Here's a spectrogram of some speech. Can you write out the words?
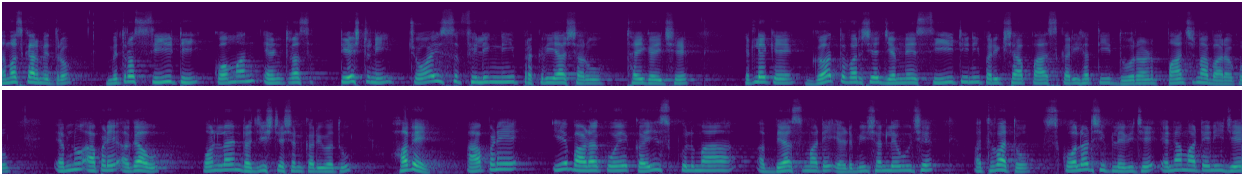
નમસ્કાર મિત્રો. મિત્રો સીઈટી કોમન એન્ટ્રન્સ ટેસ્ટની ચોઇસ ફિલિંગની પ્રક્રિયા શરૂ થઈ ગઈ છે. એટલે કે ગત વર્ષે જેમને સીઈટીની પરીક્ષા પાસ કરી હતી ધોરણ પાંચના બાળકો, એમનું આપણે અગાઉ ઓનલાઈન રજિસ્ટ્રેશન કર્યું હતું. હવે આપણે એ બાળકોએ કઈ સ્કૂલમાં અભ્યાસ માટે એડમિશન લેવું છે અથવા તો સ્કોલરશિપ લેવી છે, એના માટેની જે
